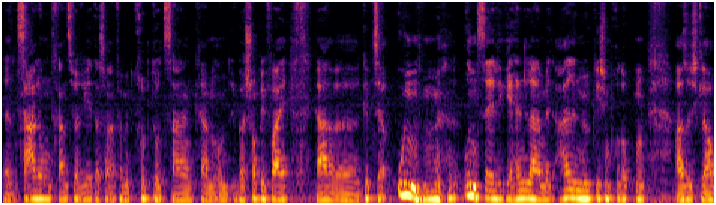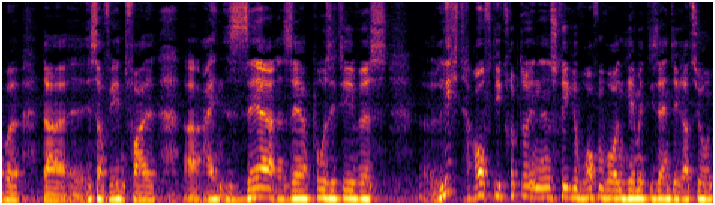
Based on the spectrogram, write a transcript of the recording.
äh, Zahlungen transferiert, dass man einfach mit Krypto zahlen kann. Und über Shopify ja, äh, gibt ja un unzählige Händler mit allen möglichen Produkten. Also ich glaube, da ist auf jeden Fall äh, ein sehr, sehr positives äh, Licht auf die Kryptoindustrie geworfen worden hier mit dieser Integration.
